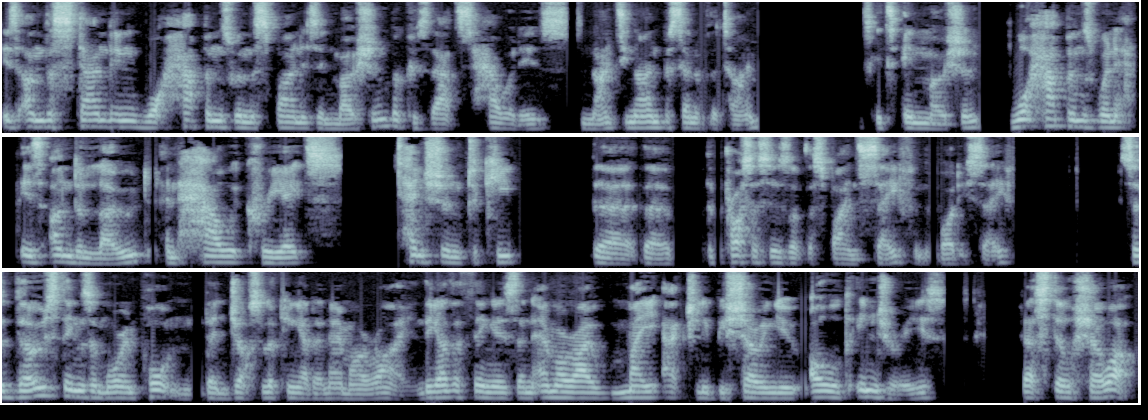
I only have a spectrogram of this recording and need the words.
is understanding what happens when the spine is in motion, because that's how it is 99% of the time. It's in motion. What happens when it is under load and how it creates tension to keep the, the, the processes of the spine safe and the body safe. So those things are more important than just looking at an MRI. And the other thing is an MRI may actually be showing you old injuries that still show up.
